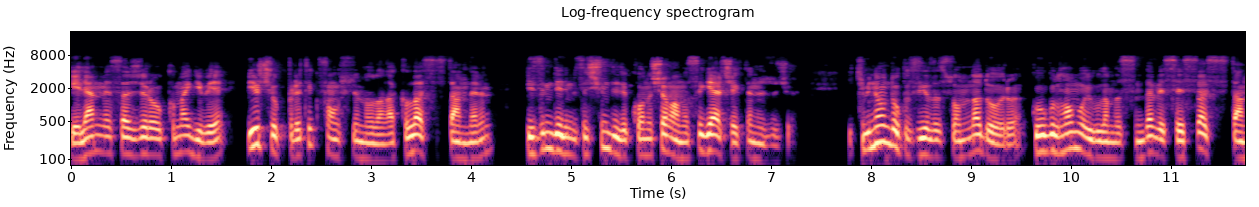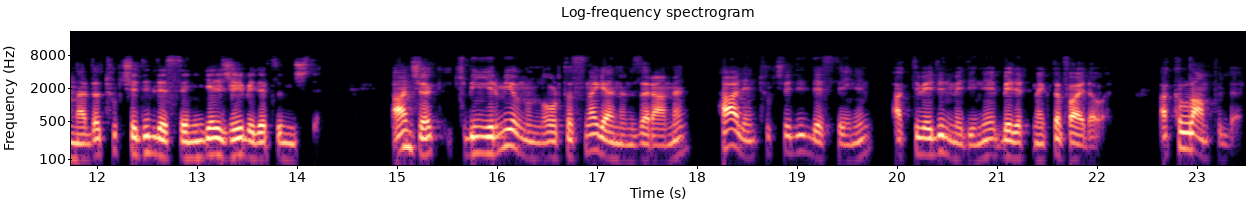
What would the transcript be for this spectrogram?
gelen mesajları okuma gibi birçok pratik fonksiyonu olan akıllı asistanların bizim dilimizi şimdilik konuşamaması gerçekten üzücü. 2019 yılı sonuna doğru Google Home uygulamasında ve sesli asistanlarda Türkçe dil desteğinin geleceği belirtilmişti. Ancak 2020 yılının ortasına gelmemize rağmen halen Türkçe dil desteğinin aktive edilmediğini belirtmekte fayda var. Akıllı ampuller.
